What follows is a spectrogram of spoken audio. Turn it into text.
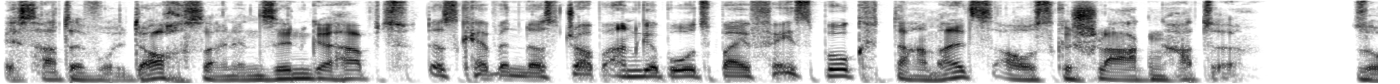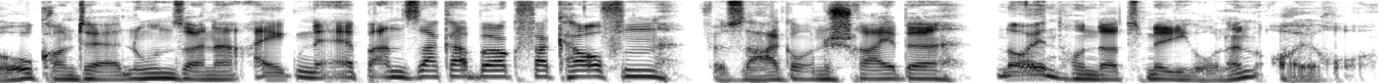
Es hatte wohl doch seinen Sinn gehabt, dass Kevin das Jobangebot bei Facebook damals ausgeschlagen hatte. So konnte er nun seine eigene App an Zuckerberg verkaufen, für sage und schreibe 900 Millionen Euro.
